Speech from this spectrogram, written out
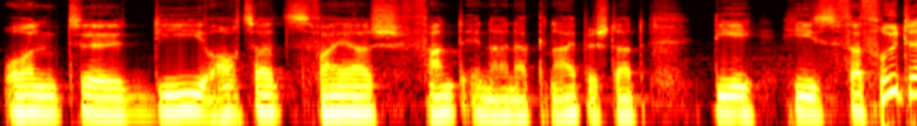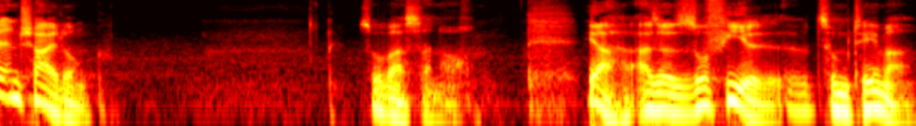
Und äh, die Hochzeitsfeier fand in einer Kneipe statt, die hieß Verfrühte Entscheidung. So war es dann auch. Ja, also so viel zum Thema.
